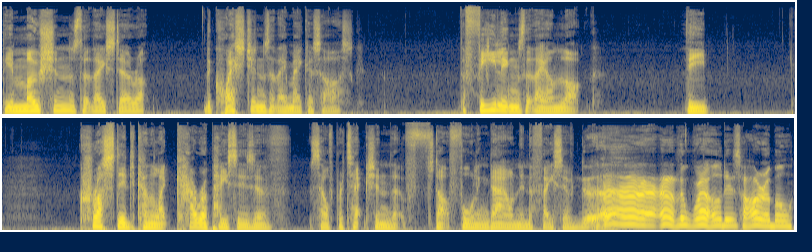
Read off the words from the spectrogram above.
the emotions that they stir up, the questions that they make us ask, the feelings that they unlock, the crusted kind of like carapaces of self protection that f- start falling down in the face of ah, the world is horrible.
